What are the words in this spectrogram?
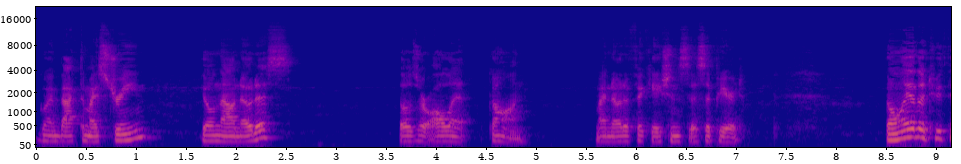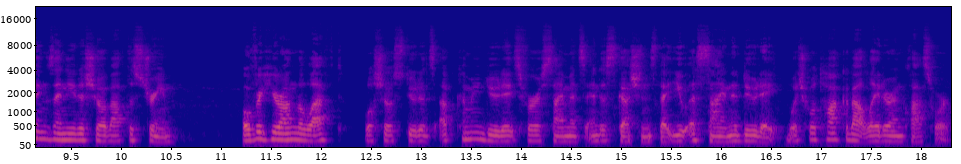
Going back to my stream, you'll now notice those are all gone. My notifications disappeared. The only other two things I need to show about the stream. Over here on the left, will show students upcoming due dates for assignments and discussions that you assign a due date, which we'll talk about later in classwork.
